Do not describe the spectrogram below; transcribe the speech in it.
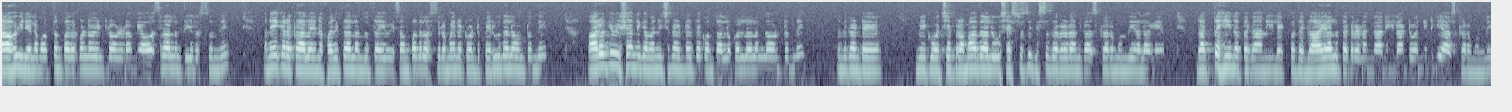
రాహు ఈ నెల మొత్తం పదకొండవ ఇంట్లో ఉండడం మీ అవసరాలను తీరుస్తుంది. అనేక రకాలైన ఫలితాలు అందుతాయి. సంపదలో స్థిరమైనటువంటి పెరుగుదల ఉంటుంది. ఆరోగ్య విషయాన్ని గమనించినట్టయితే కొంత అల్లకొల్లోలంగా ఉంటుంది. ఎందుకంటే మీకు వచ్చే ప్రమాదాలు శస్త్రచికిత్స జరగడానికి ఆస్కారం ఉంది. అలాగే రక్తహీనత కానీ లేకపోతే గాయాలు తగలడం కానీ ఇలాంటివన్నిటికీ ఆస్కారం ఉంది.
